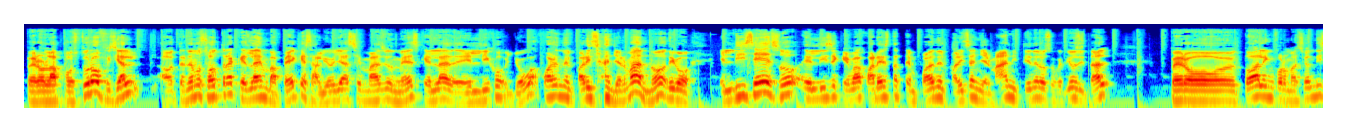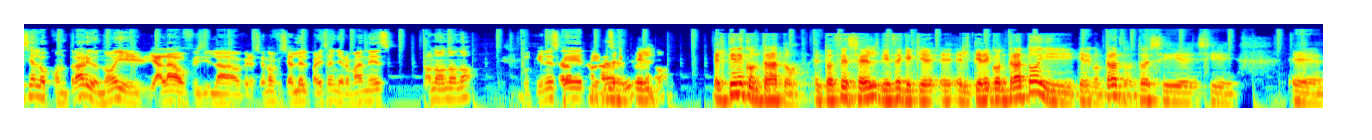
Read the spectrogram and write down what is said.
pero la postura oficial, oh, tenemos otra que es la de Mbappé, que salió ya hace más de un mes, que es la de, él dijo, yo voy a jugar en el Paris Saint Germain, ¿no? Digo, él dice eso, él dice que va a jugar esta temporada en el Paris Saint Germain y tiene los objetivos y tal, pero toda la información dice lo contrario, ¿no? Y ya la, la versión oficial del Paris Saint Germain es, no, no, no, no, tú tienes que... él, tiene contrato, entonces él dice que quiere, él tiene contrato y tiene contrato, entonces si... si eh,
